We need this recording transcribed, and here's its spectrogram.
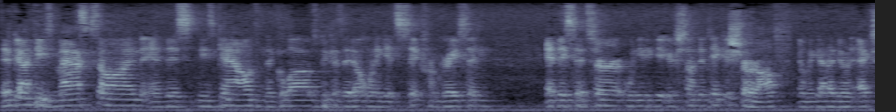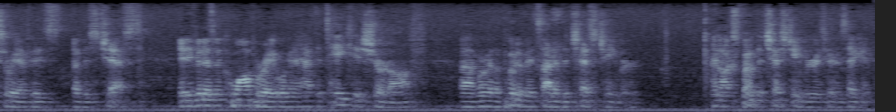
they've got these masks on and this these gowns and the gloves because they don't want to get sick from Grayson. And they said, "Sir, we need to get your son to take his shirt off, and we got to do an X-ray of his of his chest. And if it doesn't cooperate, we're going to have to take his shirt off. Uh, we're going to put him inside of the chest chamber. And I'll explain what the chest chamber is here in a second.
